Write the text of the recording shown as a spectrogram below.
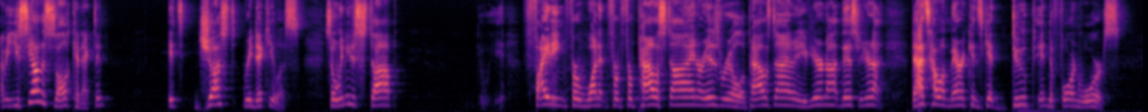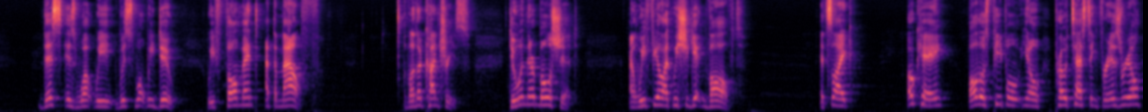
I mean, you see how this is all connected? It's just ridiculous. So we need to stop fighting for one for, for Palestine or Israel or Palestine. Or if you're not this or you're not, that's how Americans get duped into foreign wars. This is what we this is what we do. We foment at the mouth of other countries doing their bullshit, and we feel like we should get involved. It's like, okay, all those people, you know, protesting for Israel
